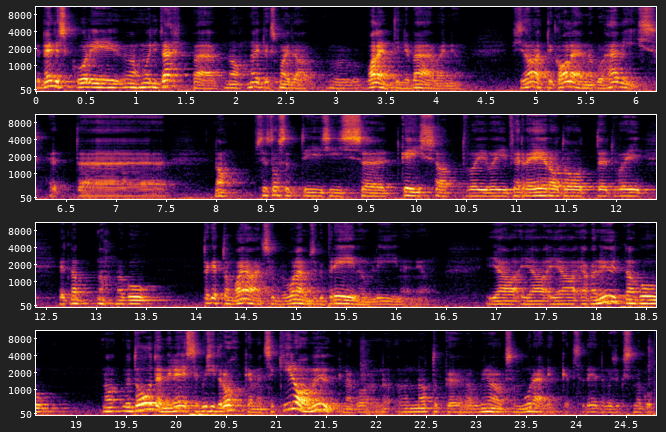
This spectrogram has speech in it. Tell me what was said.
et näiteks kui oli noh, mõni tähtpäev, noh näiteks ma ei tea, valentinipäev on ju. siis alati Kalev nagu hävis, et äh, noh, sest osteti siis geishat või, või Ferrero tooted või et nad noh, nagu tegelikult on vaja, et sul peab olema sihuke premium liin, on ju. ja, ja, ja, aga nüüd nagu no või toode, mille eest sa küsid rohkem, et see kilomüük nagu on natuke nagu minu jaoks on murelik, et sa teed nagu siukse nagu.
